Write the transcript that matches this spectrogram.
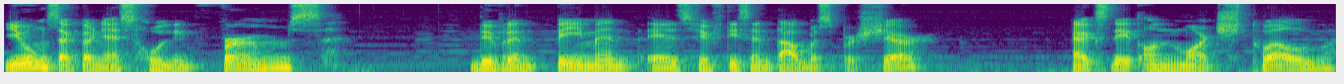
Yung sector niya is holding firms. Dividend payment is 50 centavos per share. Ex date on March 12.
